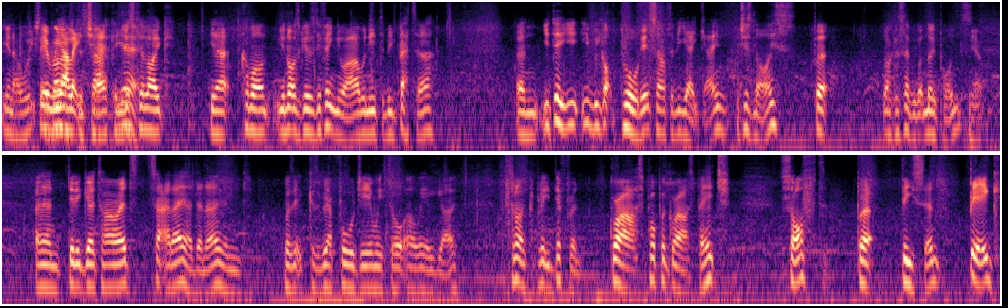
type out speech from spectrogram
You know, which a they've got after reality check Saturday, and yeah. just to like, yeah, come on, you're not as good as you think you are. We need to be better. And you do. You, you, we got plaudits after the eight game, which is nice, but like I said, we got no points. Yeah. And then did it go to our heads Saturday? I don't know. And was it because we had 4G and we thought, oh, here we go. Tonight completely different. Grass, proper grass pitch, soft but decent, big.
